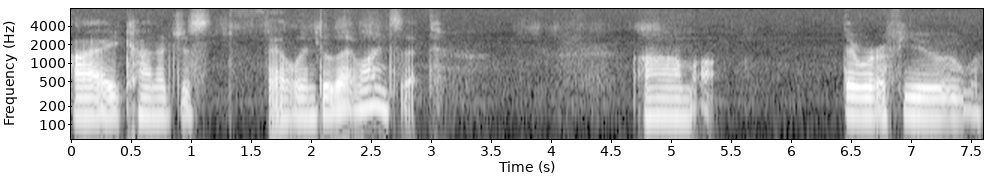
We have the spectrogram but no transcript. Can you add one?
I kind of just fell into that mindset. Um, there were a few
